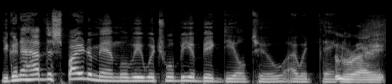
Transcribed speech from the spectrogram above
you're going to have the Spider Man movie, which will be a big deal too, I would think. Right.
